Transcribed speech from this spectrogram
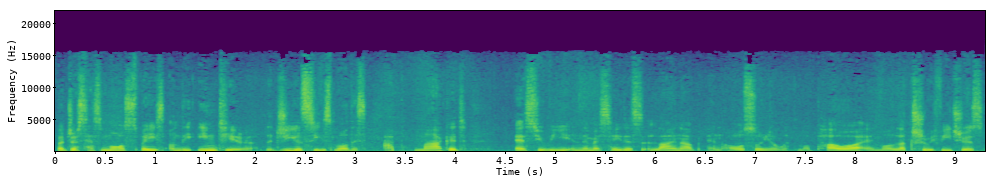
but just has more space on the interior. The GLC is more this upmarket SUV in the Mercedes lineup, and also you know with more power and more luxury features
